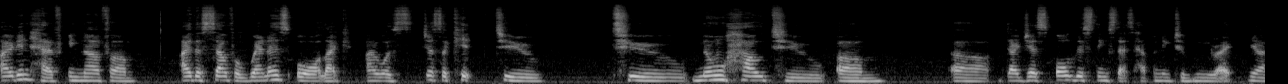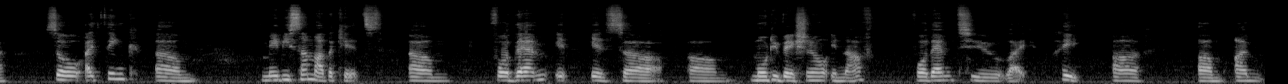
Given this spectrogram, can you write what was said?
I didn't have enough um, either self awareness or like I was just a kid to to know how to um, uh, digest all these things that's happening to me, right? Yeah. So I think um, maybe some other kids, um, for them it is uh, um, motivational enough for them to like, hey, uh, um, I'm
